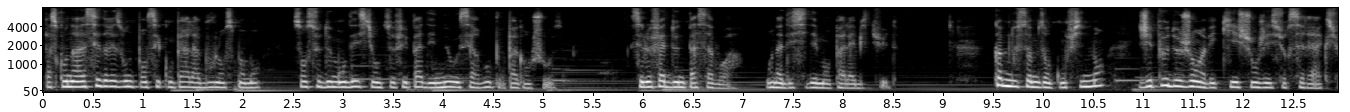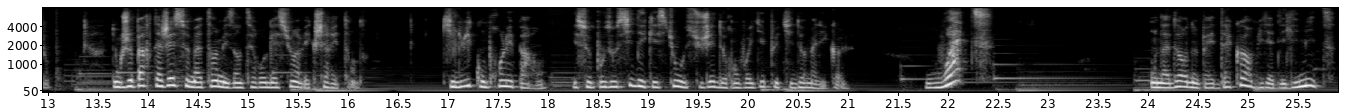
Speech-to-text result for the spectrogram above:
Parce qu'on a assez de raisons de penser qu'on perd la boule en ce moment, sans se demander si on ne se fait pas des nœuds au cerveau pour pas grand-chose. C'est le fait de ne pas savoir. On n'a décidément pas l'habitude. Comme nous sommes en confinement, j'ai peu de gens avec qui échanger sur ces réactions. Donc je partageais ce matin mes interrogations avec Cher et Tendre qui lui comprend les parents et se pose aussi des questions au sujet de renvoyer Petit Homme à l'école. What? On adore ne pas être d'accord, mais il y a des limites.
